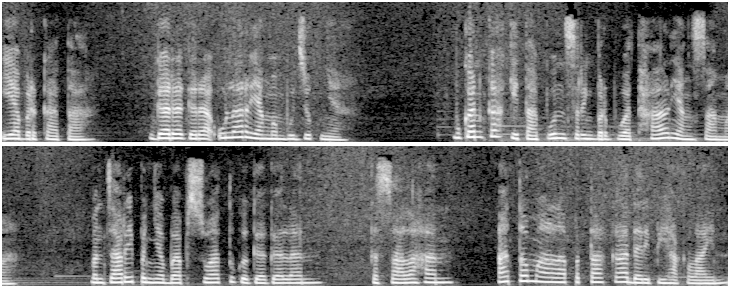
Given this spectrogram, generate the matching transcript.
Ia berkata, "Gara-gara ular yang membujuknya." Bukankah kita pun sering berbuat hal yang sama? Mencari penyebab suatu kegagalan, kesalahan, atau malah petaka dari pihak lain,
